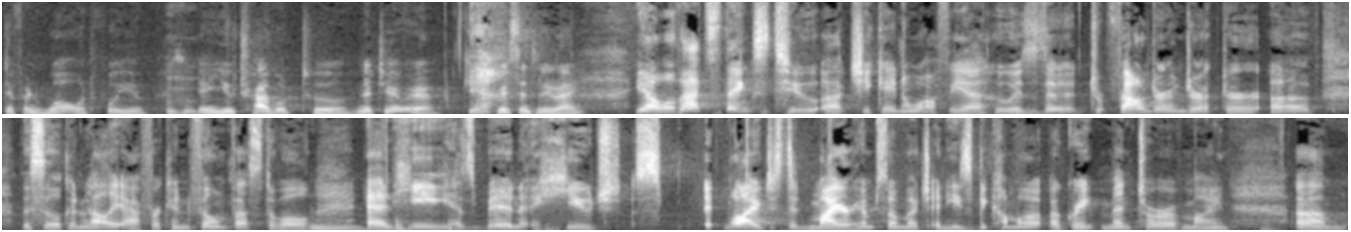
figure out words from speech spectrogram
different world for you. And you traveled to Nigeria Mm-hmm. Yeah. recently, right? Yeah, well, that's thanks to uh, Chike Nwoffiah, who is the d- founder and director of the Silicon Valley African Film Festival. And he has been a huge, sp- well, I just admire him so much, and he's become a, a great mentor of mine. Um,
